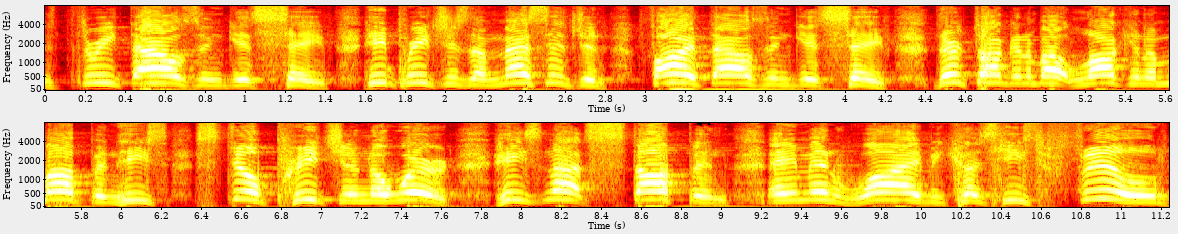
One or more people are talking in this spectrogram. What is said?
3,000 get saved. He preaches a message, and 5,000 get saved. They're talking about locking him up, and he's still preaching the word. He's not stopping, amen. Why? Because he's filled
